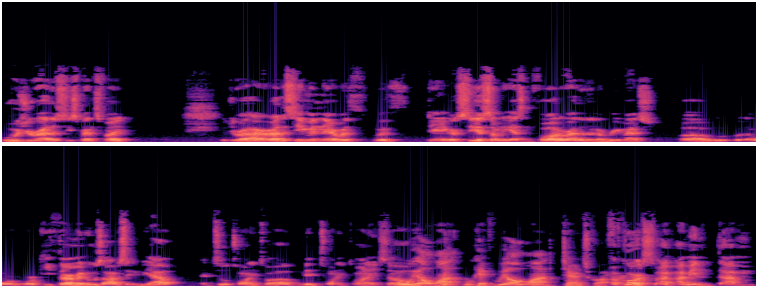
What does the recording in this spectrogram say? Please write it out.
who would you rather see Spence fight? Would you? I'd rather see him in there with with Danny Garcia, somebody he hasn't fought, rather than a rematch, uh, or, or Keith Thurman, who's obviously going to be out until twenty uh, mid twenty twenty. So Well, we all want okay. We all want Terrence Crawford. of course, I, I mean, I'm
